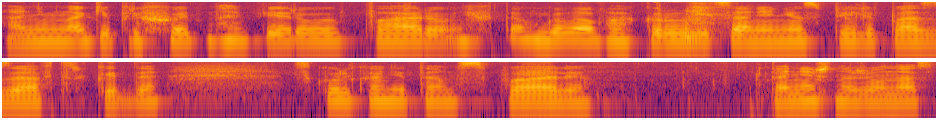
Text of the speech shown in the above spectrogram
Они многие приходят на первую пару, у них там голова кружится, они не успели позавтракать, да. Сколько они там спали. Конечно же, у нас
